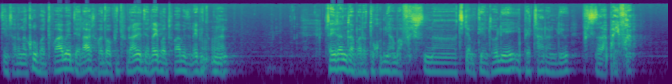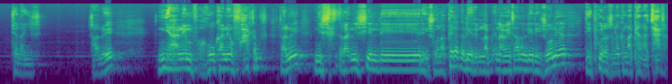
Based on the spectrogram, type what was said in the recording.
Dimy zaran'akoho vatoavy dia laza vatoavy fito birany dia indray vatoavy dia indray fito birany. Izay zany zavatra tokony hamafisina antsika miteny izao le hoe hipetrahana an'le hoe fizaram-pahefana tena izy. Zany hoe ny any amin'ny vahoaka any amin'ny faritra mihitsy. Zany hoe nisy fizara- nisy an'le région napetraka le re- na- nametrahana an'le région ny depois Razanakana mpiana-jatra.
